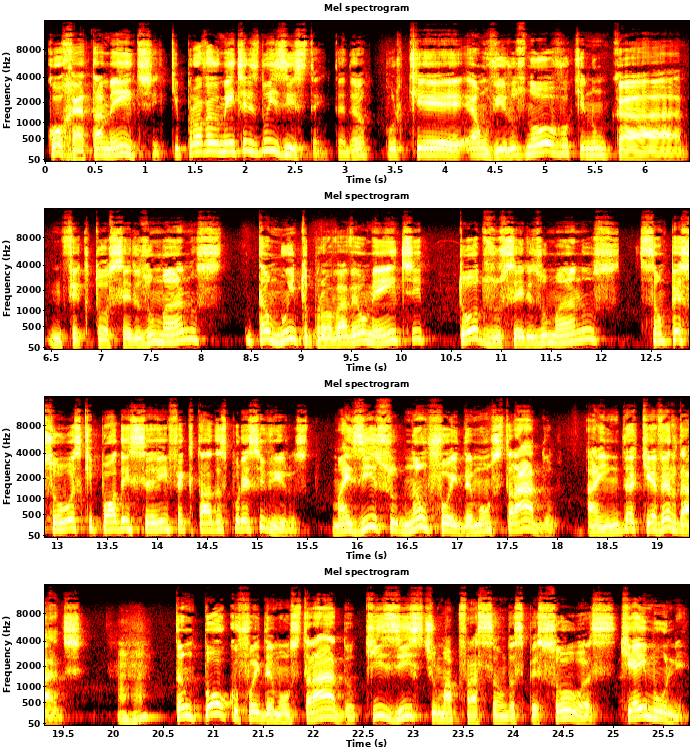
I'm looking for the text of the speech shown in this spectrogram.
corretamente que provavelmente eles não existem, entendeu? Porque é um vírus novo que nunca infectou seres humanos. Então, muito provavelmente, todos os seres humanos são pessoas que podem ser infectadas por esse vírus. Mas isso não foi demonstrado ainda que é verdade. Uhum. Tampouco foi demonstrado que existe uma fração das pessoas que é imune.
